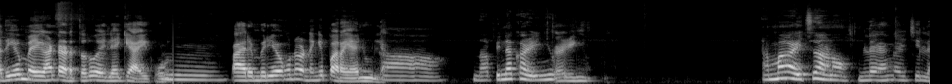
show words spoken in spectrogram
അധികം വൈകാണ്ട് അടുത്തതും അതിലേക്ക് ആയിക്കോളും. പാരമ്പര്യവും കൂടെ ഉണ്ടെങ്കിൽ പറയാനുമില്ല. പിന്നെ കഴിഞ്ഞു. കഴിഞ്ഞു. അമ്മ കഴിച്ചതാണോ? ഇല്ല ഞാൻ കഴിച്ചില്ല.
